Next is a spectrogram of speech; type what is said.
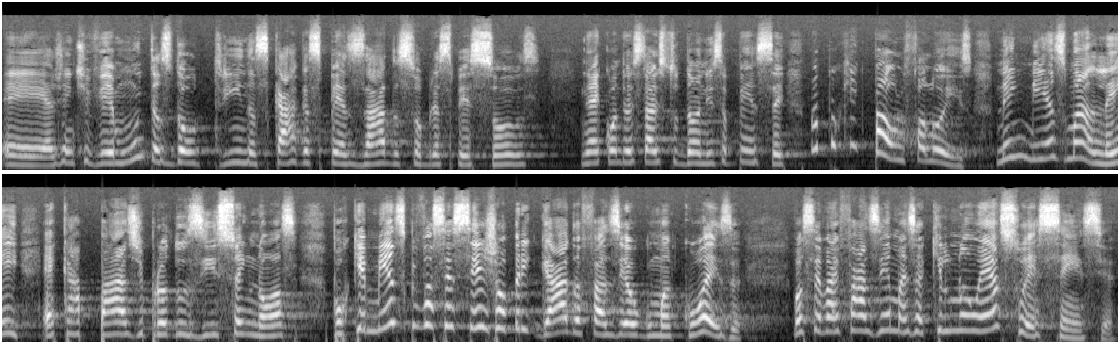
é, a gente vê muitas doutrinas, cargas pesadas sobre as pessoas. Né? Quando eu estava estudando isso, eu pensei, mas por que Paulo falou isso? Nem mesmo a lei é capaz de produzir isso em nós. Porque mesmo que você seja obrigado a fazer alguma coisa, você vai fazer, mas aquilo não é a sua essência.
